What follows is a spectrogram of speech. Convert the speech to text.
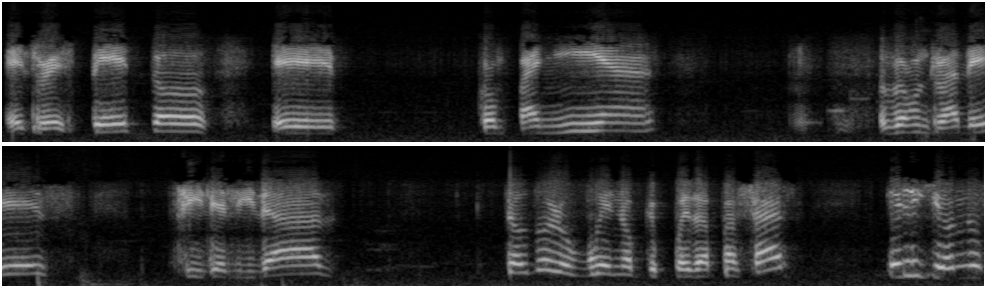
el respeto, eh, compañía, honradez, fidelidad, todo lo bueno que pueda pasar. Él y yo nos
